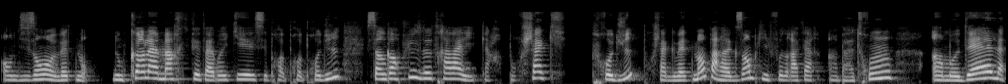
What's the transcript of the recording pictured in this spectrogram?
en disant vêtements. Donc quand la marque fait fabriquer ses propres produits, c'est encore plus de travail, car pour chaque produit, pour chaque vêtement par exemple, il faudra faire un patron, un modèle,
